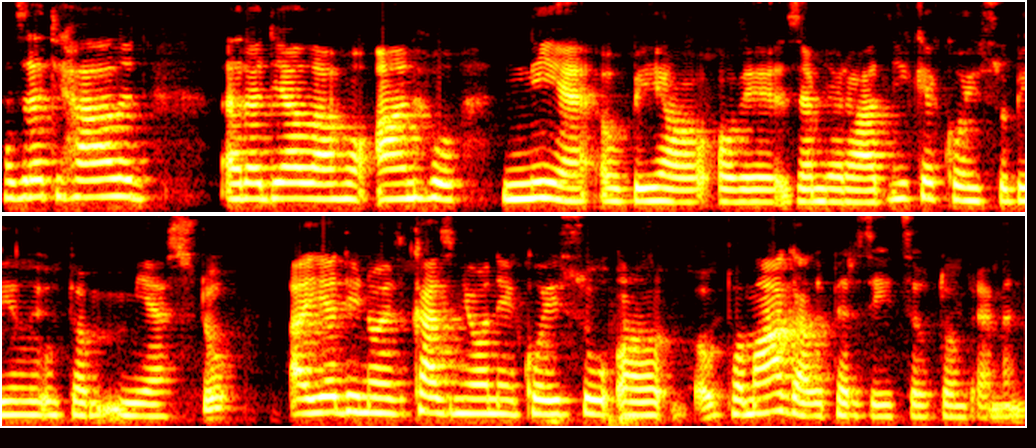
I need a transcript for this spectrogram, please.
Hazreti Halid radijallahu anhu nije ubijao ove zemljoradnike koji su bili u tom mjestu a jedino je kaznio one koji su a, pomagali Perzice u tom vremenu.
